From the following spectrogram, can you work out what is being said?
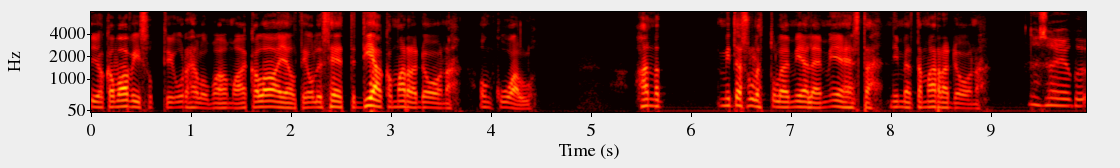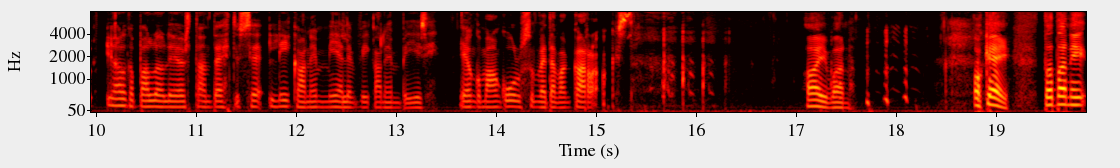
joka vavisutti urheilumaailmaa aika laajalti, oli se, että Diago Maradona on kuollut. Hanna, mitä sulle tulee mieleen miehestä nimeltä Maradona? No se on joku jalkapalloilija, josta on tehty se likainen mielenvikainen biisi, jonka mä oon kuullut sun vetävän karaokessa. Aivan. Okei, okay. tota niin,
